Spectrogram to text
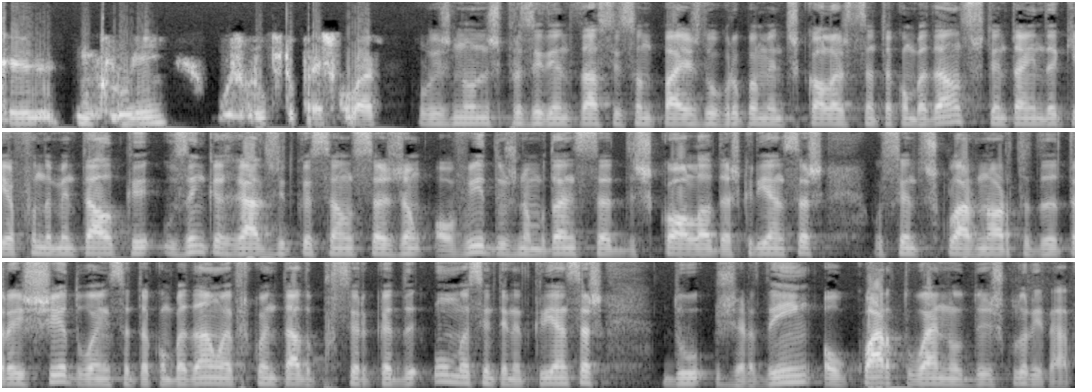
que incluem os grupos do pré-escolar. Luís Nunes, presidente da Associação de Pais do Agrupamento de Escolas de Santa Combadão, sustenta ainda que é fundamental que os encarregados de educação sejam ouvidos na mudança de escola das crianças. O Centro Escolar Norte de Treixedo, em Santa Combadão, é frequentado por cerca de uma centena de crianças do jardim ou quarto ano de escolaridade.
